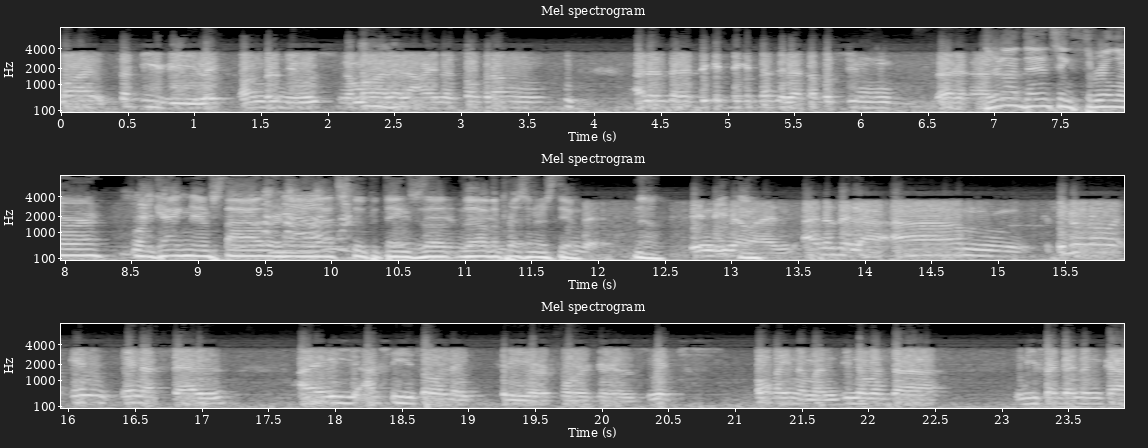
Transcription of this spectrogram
mga, sa TV, like on the news, na mga lalaki na sobrang, ano, sila, dikit-dikit na sila, tapos yung, uh, They're not dancing Thriller or Gangnam Style or none of that stupid things the, the other prisoners do. No. Hindi naman. Ano sila, um, siguro in, in a cell, I actually saw like three or four girls, which okay naman. Hindi naman sa, hindi sa ganun ka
